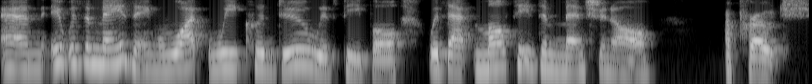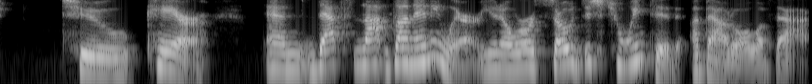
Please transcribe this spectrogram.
And it was amazing what we could do with people with that multidimensional approach to care. And that's not done anywhere. You know, we're so disjointed about all of that.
